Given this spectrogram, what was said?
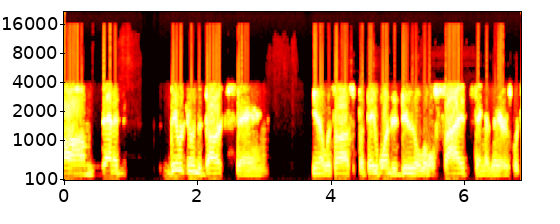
um, then it, they were doing the dark thing, you know, with us. But they wanted to do a little side thing of theirs, which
